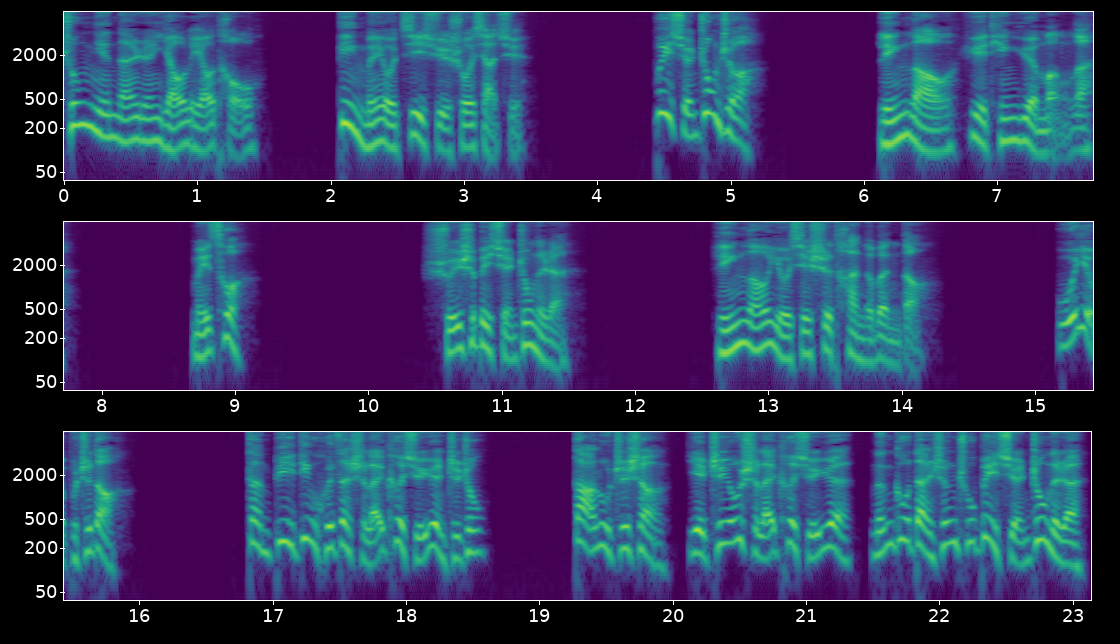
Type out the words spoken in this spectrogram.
中年男人摇了摇头，并没有继续说下去。被选中者，林老越听越懵了。没错，谁是被选中的人？林老有些试探的问道。我也不知道，但必定会在史莱克学院之中。大陆之上，也只有史莱克学院能够诞生出被选中的人。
